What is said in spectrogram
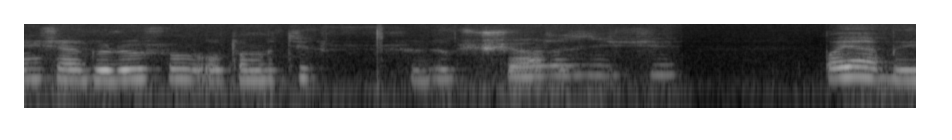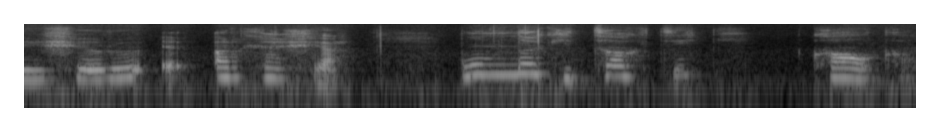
Gençler görüyorsunuz otomatik sürük şarj edici. Baya bir işe yarıyor. E, arkadaşlar bundaki taktik kalkan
